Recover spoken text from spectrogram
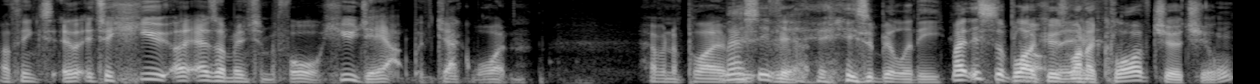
I think it's a huge, as I mentioned before, huge out with Jack Wighton. having a play of Massive his, out. his ability. Mate, this is a bloke who's won a Clive Churchill,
